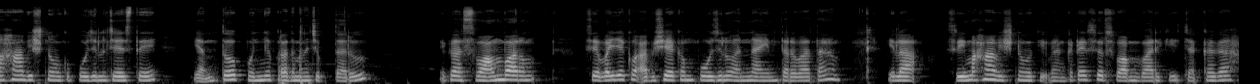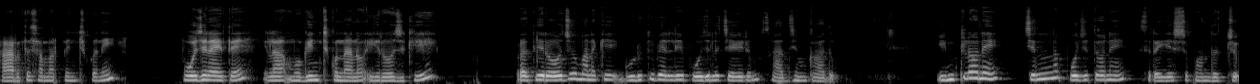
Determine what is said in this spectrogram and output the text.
మహావిష్ణువుకు పూజలు చేస్తే ఎంతో పుణ్యప్రదమని చెప్తారు. ఇక స్వామివారం శివయ్యకు అభిషేకం పూజలు అన్నీ అయిన తర్వాత ఇలా శ్రీ మహావిష్ణువుకి వెంకటేశ్వర స్వామి వారికి చక్కగా హారతి సమర్పించుకొని పూజనైతే ఇలా ముగించుకున్నాను ఈ రోజుకి. ప్రతిరోజు మనకి గుడికి వెళ్ళి పూజలు చేయడం సాధ్యం కాదు. ఇంట్లోనే చిన్న పూజతోనే శ్రేయస్సు పొందొచ్చు.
